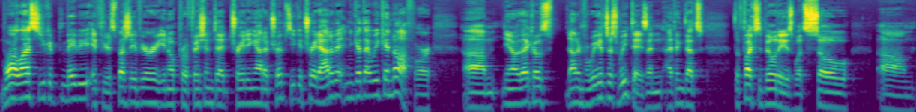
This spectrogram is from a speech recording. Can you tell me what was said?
more or less you could maybe if you're especially if you're you know proficient at trading out of trips you could trade out of it and you get that weekend off or um, you know that goes not even for weekends just weekdays. And i think that's the flexibility is what's so um,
